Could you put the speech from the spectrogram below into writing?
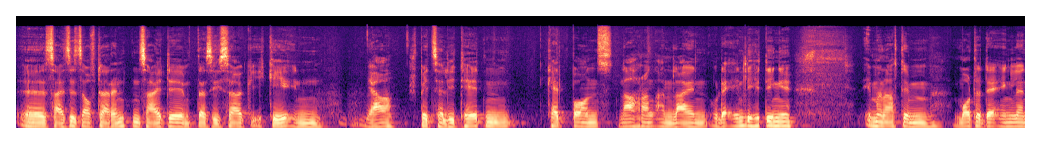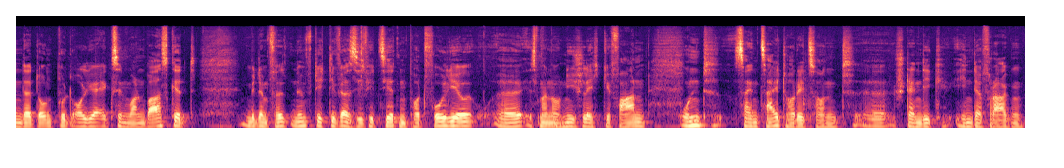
äh, sei es jetzt auf der Rentenseite, dass ich sage, ich gehe in ja, Spezialitäten, Catbonds, Nachranganleihen oder ähnliche Dinge. Immer nach dem Motto der Engländer, don't put all your eggs in one basket. Mit einem vernünftig diversifizierten Portfolio äh, ist man noch nie schlecht gefahren und seinen Zeithorizont äh, ständig hinterfragen.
